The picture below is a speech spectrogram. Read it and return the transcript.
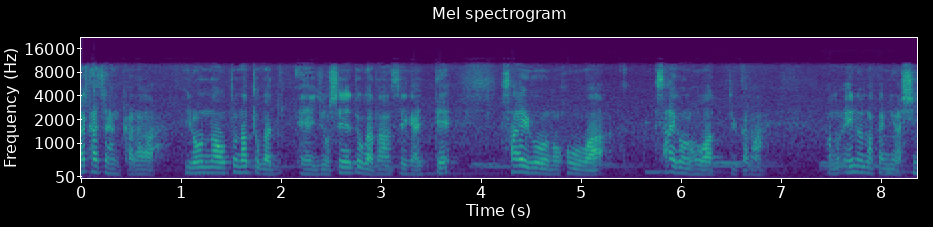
赤ちゃんからいろんな大人とか女性とか男性がいて最後の方は最後の方はっていうかなあの絵の中には死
